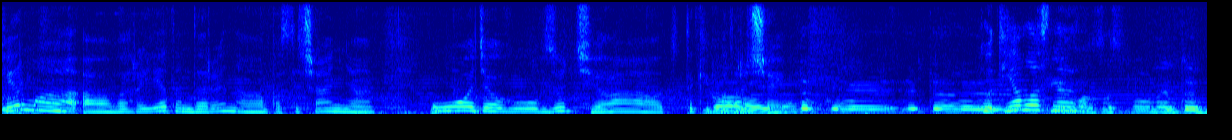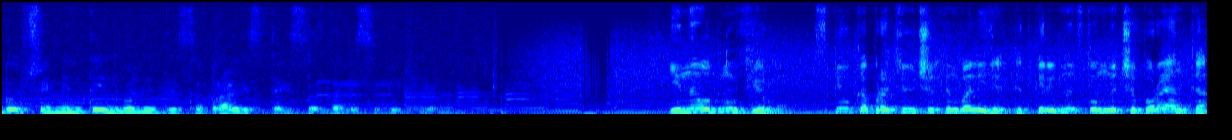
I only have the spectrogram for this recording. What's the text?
Фірма а, виграє тендери на постачання одягу, взуття, от таких от речей. ну так э, это Вот я, власне- фирма заснована, это бывшие менты, инвалиды собрались-то и создали себе фирму. І не одну фірму. Спілка працюючих інвалідів під керівництвом Нечипоренка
